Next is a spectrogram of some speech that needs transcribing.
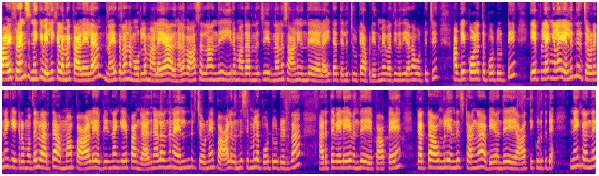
ஹாய் ஃப்ரெண்ட்ஸ் இன்னைக்கு வெள்ளிக்கிழமை காலையில். நயத்தெல்லாம் நம்ம ஊரில் மழையா அதனால வாசல்லாம் வந்து ஈரமாக தான் இருந்துச்சு. இருந்தாலும் சாணி வந்து லைட்டாக தெளிச்சு விட்டு அப்படி எதுவுமே வதி வதியாக தான் ஒட்டுச்சு. அப்படியே கோலத்தை போட்டு விட்டு என் பிள்ளைங்களாம் எழுந்திரிச்ச உடனே கேட்குற முதல் வார்த்தை அம்மா பால் அப்படின்னு தான் கேட்பாங்க. அதனால வந்து நான் எழுந்திரிச்ச உடனே பாலை வந்து சிம்மில் போட்டு விட்டுட்டு தான் அடுத்த வேலையே வந்து பார்ப்பேன். கரெக்டாக அவங்களே எந்திரிச்சிட்டாங்க அப்படியே வந்து ஆற்றி கொடுத்துட்டேன். இன்றைக்கி வந்து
